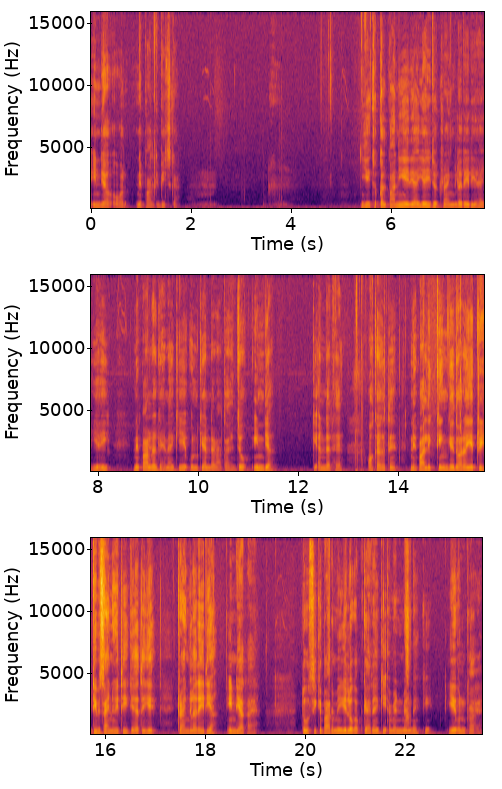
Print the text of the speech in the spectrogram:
इंडिया और नेपाल के बीच का। ये जो कल्पानी एरिया है यही जो ट्रायंगुलर एरिया है, यही नेपाल का कहना है कि ये उनके अंडर आता है, जो इंडिया के अंडर है। और क्या कहते हैं नेपाली किंग के द्वारा ये ट्रीटी भी साइन हुई थी, कि कहते हैं ये ट्रायंगुलर एरिया इंडिया का है। तो उसी के बारे में ये लोग अब कह रहे हैं कि अमेंडमेंट में कि ये उनका है।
